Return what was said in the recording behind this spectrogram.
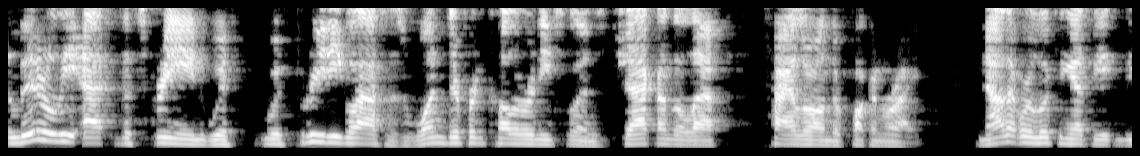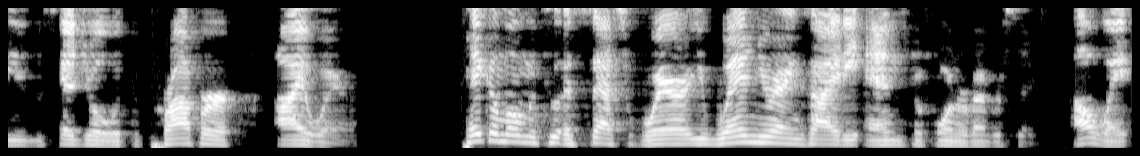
literally at the screen with with 3D glasses, one different color in each lens. Jack on the left, Tyler on the fucking right. Now that we're looking at the, the, the schedule with the proper eyewear, take a moment to assess where you when your anxiety ends before November 6th. I'll wait.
